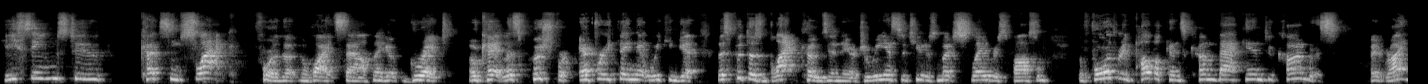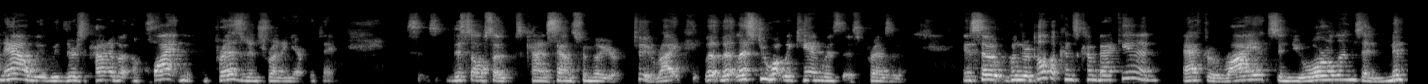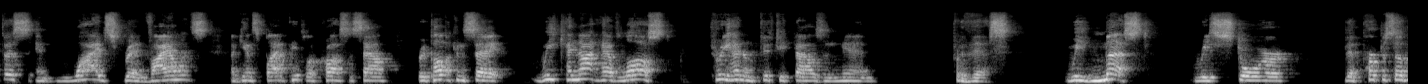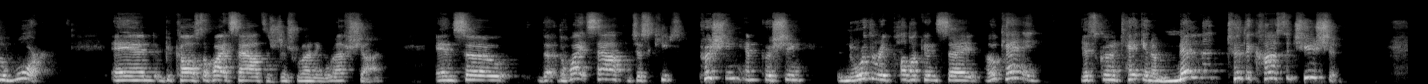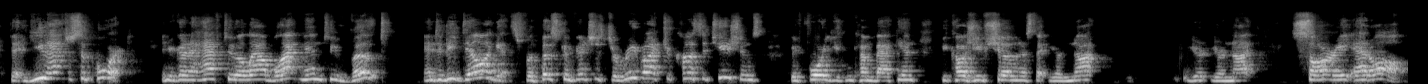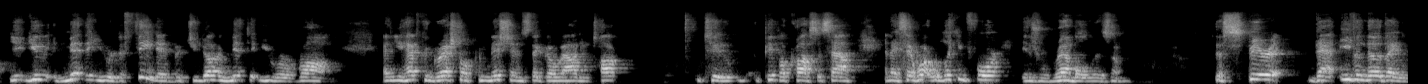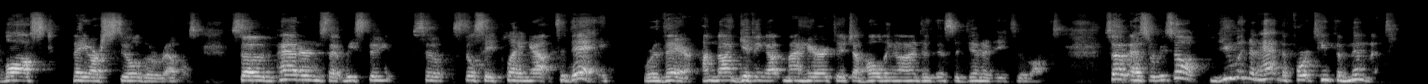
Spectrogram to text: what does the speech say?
He seems to cut some slack for the, the white South. And they go, great, okay, let's push for everything that we can get. Let's put those black codes in there to reinstitute as much slavery as possible before the Republicans come back into Congress. Right, right now, we, we, there's kind of a, a quiet president's running everything. This also kind of sounds familiar too, right? Let, let, let's do what we can with this president. And so when the Republicans come back in after riots in New Orleans and Memphis and widespread violence against black people across the South, Republicans say, we cannot have lost 350,000 men for this. We must restore the purpose of the war. And because the white South is just running roughshod. And so the, the white South just keeps pushing and pushing. The Northern Republicans say, okay, it's going to take an amendment to the Constitution that you have to support. And you're going to have to allow black men to vote and to be delegates for those conventions to rewrite your constitutions before you can come back in because you've shown us that you're not you're, you're not sorry at all. You, you admit that you were defeated, but you don't admit that you were wrong. And you have congressional commissions that go out and talk to people across the South, and they say, What we're looking for is rebelism. The spirit that even though they lost, they are still the rebels. So the patterns that we still, still, still see playing out today were there. I'm not giving up my heritage. I'm holding on to this identity to loss. So as a result, you wouldn't have had the 14th Amendment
